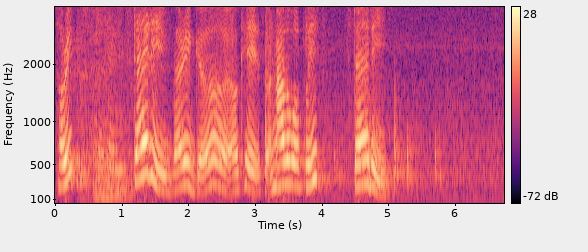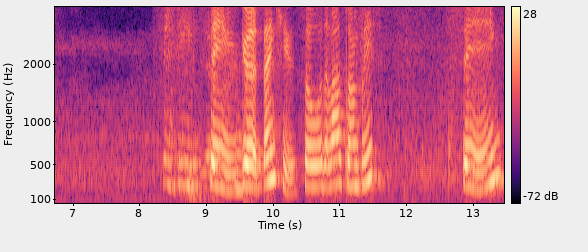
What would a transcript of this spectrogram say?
Sorry? Steady, very good. Okay, so another word please. Steady. Sing. Sing. Good. Thank you. So the last one, please. Sing.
